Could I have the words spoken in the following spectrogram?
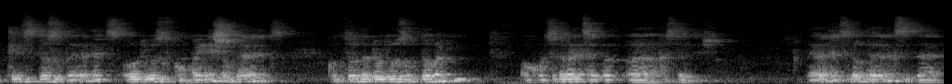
increase dose of diuretics or use of combination of diuretics, control the low dose of dopamine, or consider right side uh, catheterization. Diuretics, low diuretics is a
